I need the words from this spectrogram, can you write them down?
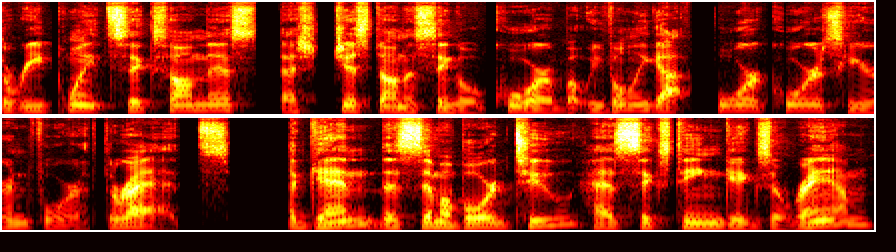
3.6 on this. That's just on a single core, but we've only got four cores here and four threads. Again, the ZimaBoard 2 has 16 gigs of RAM,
